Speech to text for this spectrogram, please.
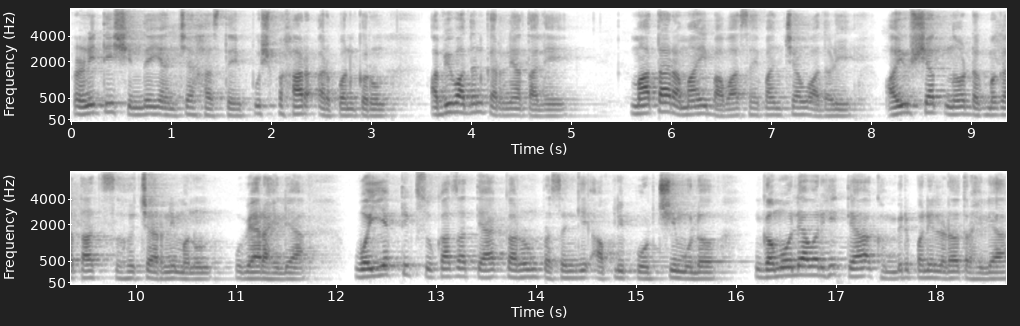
प्रणिती शिंदे यांच्या हस्ते पुष्पहार अर्पण करून अभिवादन करण्यात आले. माता रमाई बाबासाहेबांच्या वादळी आयुष्यात न डगमगतात सहचरणी म्हणून उभ्या राहिल्या. वैयक्तिक सुखाचा त्याग करून प्रसंगी आपली पोटची मुलं गमवल्यावरही त्या खंबीरपणे लढत राहिल्या.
